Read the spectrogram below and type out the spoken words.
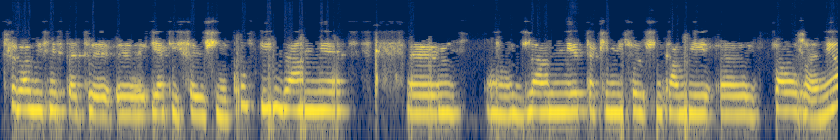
trzeba mieć niestety e, jakichś sojuszników i dla mnie e, dla mnie takimi sojusznikami e, założenia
